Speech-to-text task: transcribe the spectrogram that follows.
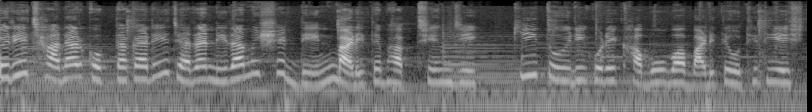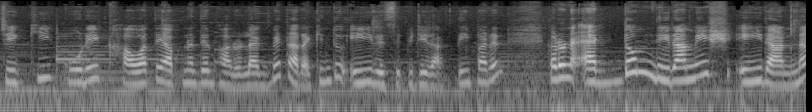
তৈরি ছানার কোপ্তাকারি যারা নিরামিষের দিন বাড়িতে ভাবছেন যে কি তৈরি করে খাব বা বাড়িতে অতিথি এসছে কি করে খাওয়াতে আপনাদের ভালো লাগবে, তারা কিন্তু এই রেসিপিটি রাখতেই পারেন। কারণ একদম নিরামিষ এই রান্না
